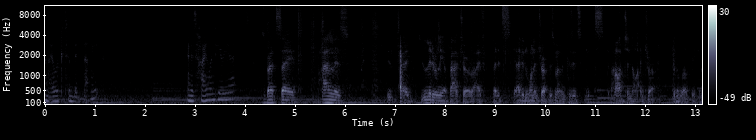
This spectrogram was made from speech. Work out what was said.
And I look to midnight. And is Hylan here yet? I was about to say, Hylan is uh, literally about to arrive, but it's. I didn't want to interrupt this moment because it's it's hard to not interrupt with a world beacon.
